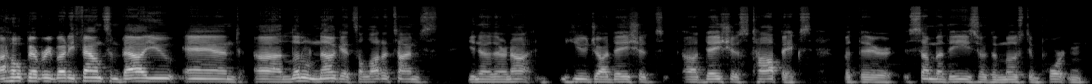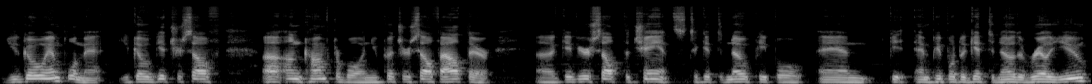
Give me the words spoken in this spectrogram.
I hope everybody found some value and uh, little nuggets. A lot of times, you know, they're not huge audacious audacious topics, but they're some of these are the most important. You go implement. You go get yourself uh, uncomfortable, and you put yourself out there. Uh, give yourself the chance to get to know people and get and people to get to know the real you,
